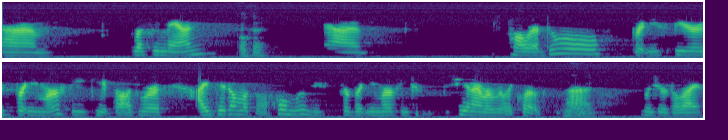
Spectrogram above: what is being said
Um, Leslie Mann. Okay. Uh, Paula Abdul. Britney Spears. Brittany Murphy. Kate Bosworth. I did almost a whole movie for Brittany Murphy because she and I were really close uh, when she was alive,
